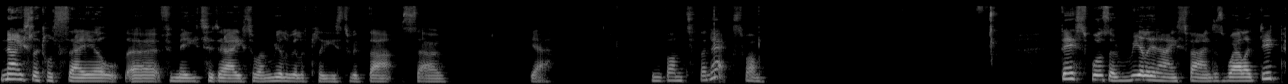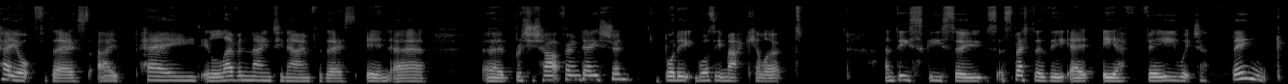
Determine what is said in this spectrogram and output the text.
nice little sale uh, for me today. So I'm really, really pleased with that. So, yeah, move on to the next one. This was a really nice find as well. I did pay up for this. I paid eleven ninety nine for this in a, a British Heart Foundation, but it was immaculate. And these ski suits, especially the uh, EFV, which I think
